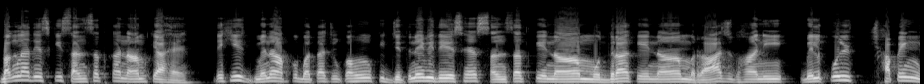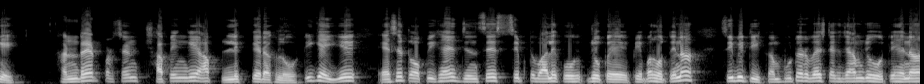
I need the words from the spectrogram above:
बांग्लादेश की संसद का नाम क्या है? देखिए मैंने आपको बता चुका हूँ कि जितने भी देश हैं संसद के नाम मुद्रा के नाम राजधानी बिल्कुल छपेंगे। हंड्रेड परसेंट छपेंगे आप लिख के रख लो। ठीक है ये ऐसे टॉपिक हैं जिनसे शिफ्ट वाले को जो पे, पेपर होते हैं ना सीबीटी कंप्यूटर बेस्ड एग्ज़ाम जो होते हैं ना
